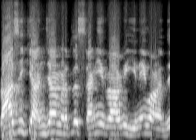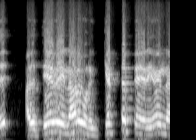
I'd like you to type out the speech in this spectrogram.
ராசிக்கு அஞ்சாம் இடத்துல சனி ராகு இணைவானது. அது தேவையில்லாத ஒரு கெட்ட பெயரையோ இல்ல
